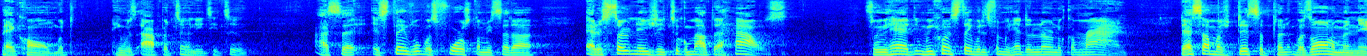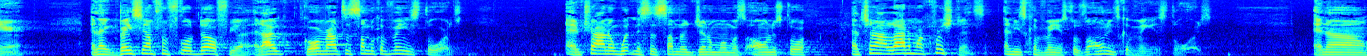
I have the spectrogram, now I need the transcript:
back home, but he was opportunity too. I said, it's things what was forced on me. He said, uh, at a certain age, they took him out the house. So he had we couldn't stay with his family. We had to learn the Quran. That's how much discipline was on him in there. And like basically, I'm from Philadelphia, and I go around to some of the convenience stores, and trying to witness to some of the gentlemen was on the store, and turn out a lot of them are Christians, and these convenience stores own these convenience stores. And uh,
